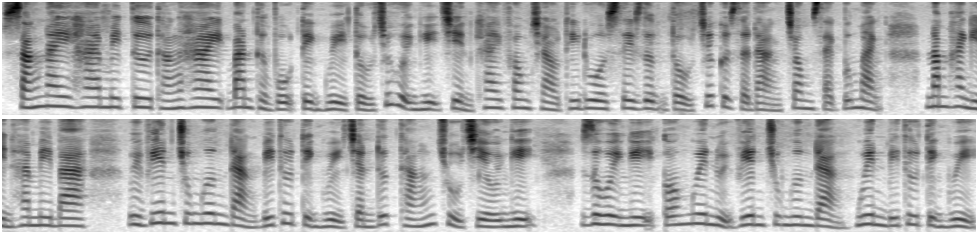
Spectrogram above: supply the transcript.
Sáng nay 24 tháng 2, Ban Thường vụ tỉnh ủy tổ chức hội nghị triển khai phong trào thi đua xây dựng tổ chức cơ sở Đảng trong sạch vững mạnh năm 2023. Ủy viên Trung ương Đảng Bí thư tỉnh ủy Trần Đức Thắng chủ trì hội nghị. Dự hội nghị có nguyên Ủy viên Trung ương Đảng, nguyên Bí thư tỉnh ủy,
